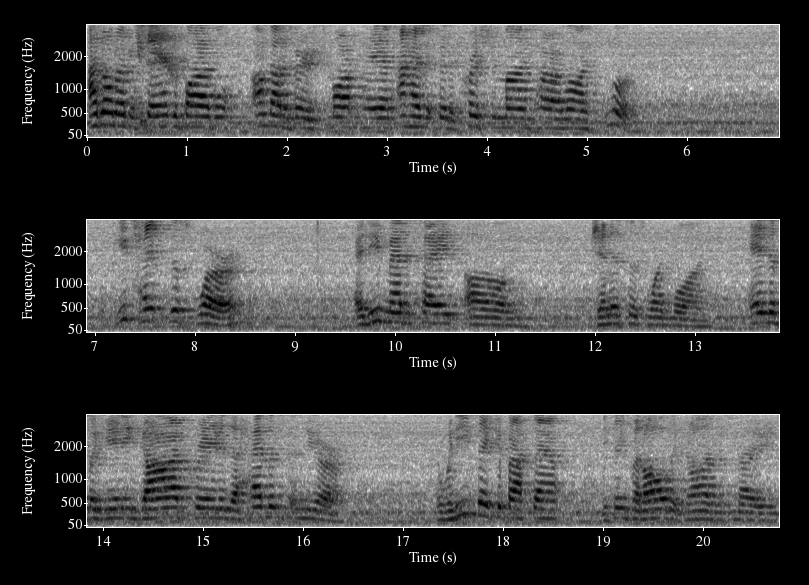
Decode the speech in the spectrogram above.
I don't understand the Bible. I'm not a very smart man. I haven't been a Christian my entire life. Look, if you take this word and you meditate on Genesis 1 1. In the beginning, God created the heavens and the earth. And when you think about that, you think about all that God has made,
